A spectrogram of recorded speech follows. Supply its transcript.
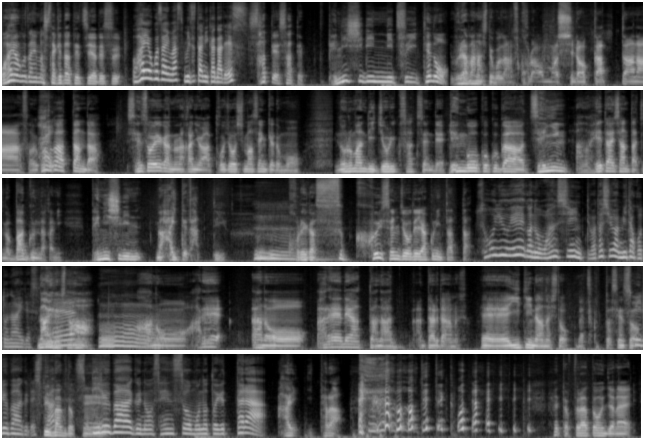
おはようございます。武田哲也です。おはようございます。水谷香奈です。さてさて、ペニシリンについての裏話でございます。これは面白かったなそういうことがあったんだ。戦争映画の中には登場しませんけども、ノルマンディー上陸作戦で連合国が全員、あの兵隊さんたちのバッグの中にペニシリンが入ってたっていう。これがすっごい戦場で役に立った。そういう映画のワンシーンって私は見たことないですね。ないですな。うん。あのーあれ、あのーあれであったな、誰だ、あの人。えー、E.T. のあの人が作った戦争。スピルバーグですか？スピルバーグだスピルバーグの戦争ものと言ったら、はい、言ったら、もう出てこない。えっと、プラトーンじゃない。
